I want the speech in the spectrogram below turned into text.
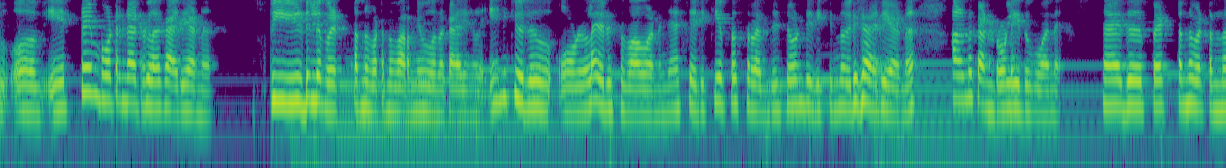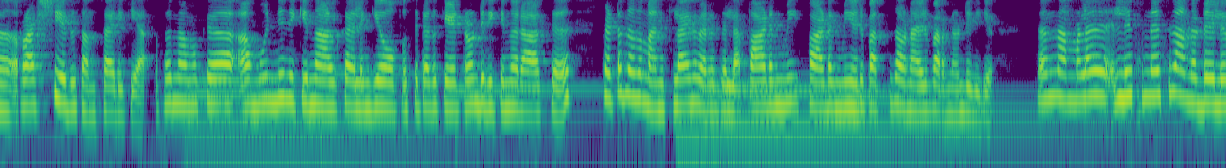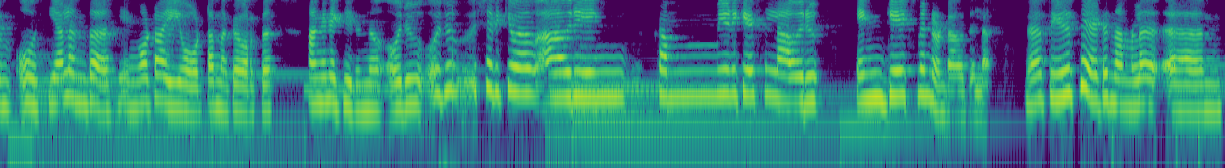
ഏറ്റവും ഇമ്പോർട്ടന്റ് ആയിട്ടുള്ള കാര്യമാണ് സ്പീഡിൽ പെട്ടെന്ന് പെട്ടെന്ന് പറഞ്ഞു പോകുന്ന കാര്യങ്ങൾ എനിക്കൊരു ഉള്ള ഒരു സ്വഭാവമാണ്. ഞാൻ ശരിക്കും ഇപ്പൊ ശ്രദ്ധിച്ചുകൊണ്ടിരിക്കുന്ന ഒരു കാര്യമാണ്. അതൊന്ന് കൺട്രോൾ ചെയ്തു പോകാൻ അതായത് പെട്ടെന്ന് പെട്ടെന്ന് റഷ് ചെയ്ത് സംസാരിക്കുക. അപ്പൊ നമുക്ക് ആ മുന്നിൽ നിൽക്കുന്ന ആൾക്ക് അല്ലെങ്കിൽ ഓപ്പോസിറ്റ് അത് കേട്ടോണ്ടിരിക്കുന്ന ഒരാൾക്ക് പെട്ടെന്ന് അത് മനസ്സിലായെന്ന് വരത്തില്ല. പാടൻ മീ പാടൻ മീ ഒരു പത്ത് തവണ അവർ പറഞ്ഞുകൊണ്ടിരിക്കും നമ്മൾ ലിസണേഴ്സിനാണെന്നുണ്ടെങ്കിലും ഓ ഇയാൾ എന്താ എങ്ങോട്ടാ ഈ ഓട്ടം? എന്നൊക്കെ ഓർത്ത് അങ്ങനെയൊക്കെ ഇരുന്ന് ഒരു ഒരു ശരിക്കും ആ ഒരു കമ്മ്യൂണിക്കേഷനിൽ ആ ഒരു എൻഗേജ്മെന്റ് ഉണ്ടാവത്തില്ല. തീർച്ചയായിട്ടും നമ്മൾ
